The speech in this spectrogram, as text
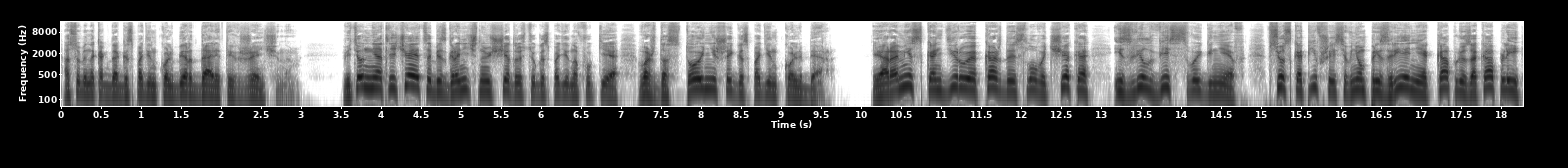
особенно когда господин Кольбер дарит их женщинам. Ведь он не отличается безграничной щедростью господина Фуке, ваш достойнейший господин Кольбер». И Арамис, скандируя каждое слово чека, излил весь свой гнев, все скопившееся в нем презрение каплю за каплей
